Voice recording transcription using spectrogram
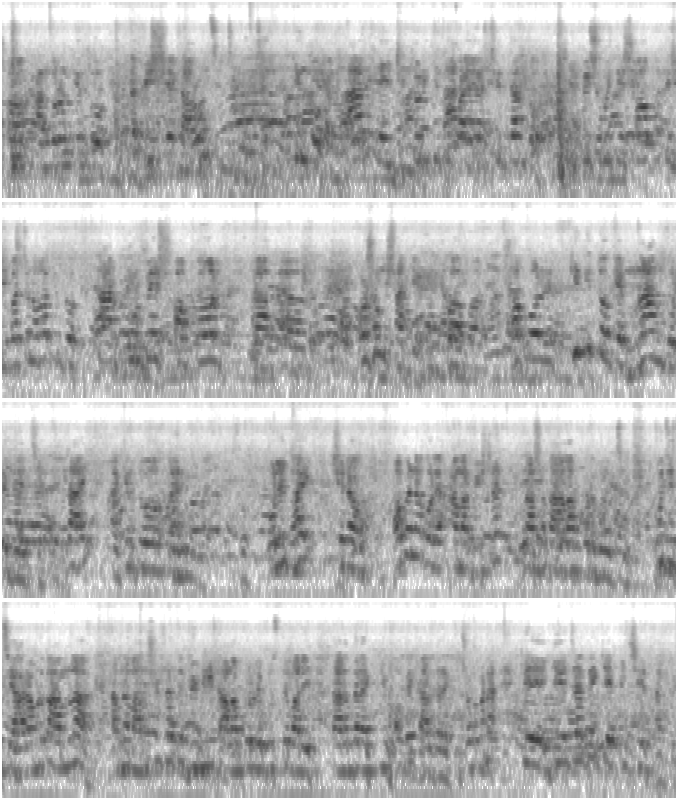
সড়ক আন্দোলন কিন্তু বিশ্বের দারুণ সৃষ্টি করেছে। কিন্তু তার এই বিতর্কিত সিদ্ধান্ত, শিল্পী সমিতির সভাপতি নির্বাচন হওয়া কিন্তু তার পূর্বে সকল প্রশংসাকে সকল কৃতিত্বকে ম্লান করে দিয়েছে। তাই, কিন্তু অলি ভাই সেটা হবে না বলে আমার বিশ্বাস, তার সাথে আলাপ করে বলছি। বুঝেছি, আর আমরা তো আমলা, আমরা মানুষের সাথে দুই মিনিট আলাপ করলে বুঝতে পারি তার দ্বারা কি হবে, কার দ্বারা কিছু হবে না, কে এগিয়ে যাবে, কে পিছিয়ে থাকবে।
